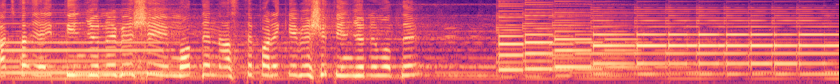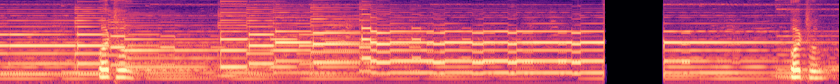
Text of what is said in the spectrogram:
আচ্ছা এই তিনজনের বেশি মধ্যে নাচতে পারে কে বেশি তিনজনের মধ্যে? ওঠো। ওঠো।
